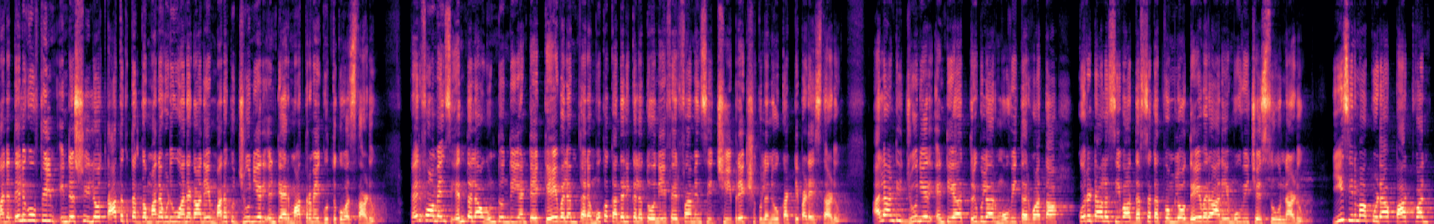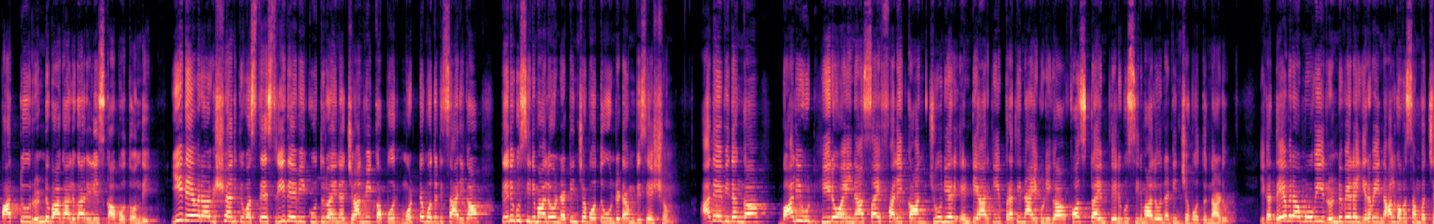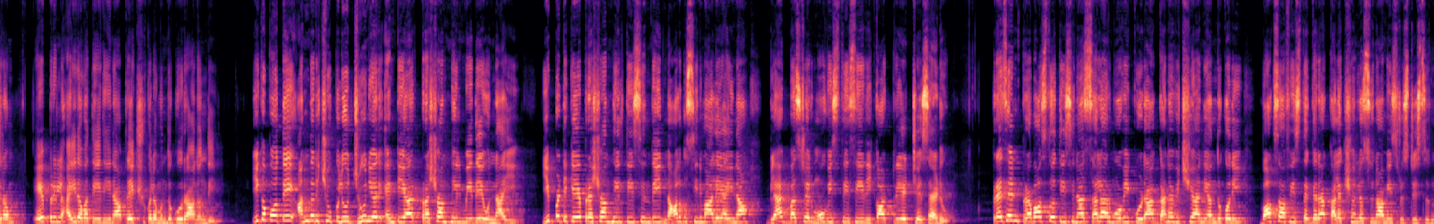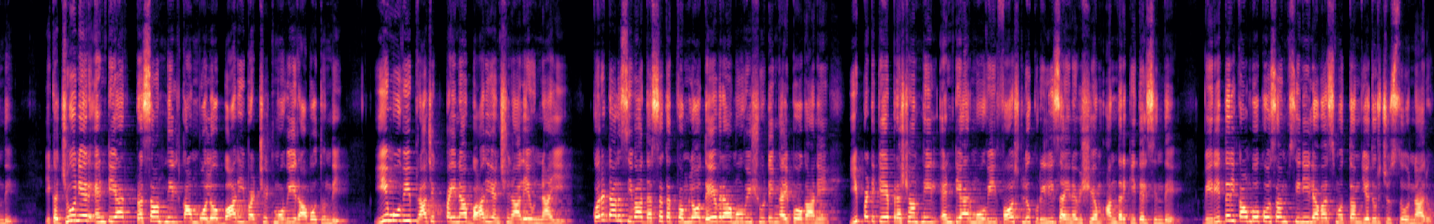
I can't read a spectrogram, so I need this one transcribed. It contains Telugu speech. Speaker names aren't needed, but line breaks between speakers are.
మన తెలుగు ఫిల్మ్ ఇండస్ట్రీలో తాతకు తగ్గ మనవుడు అనగానే మనకు జూనియర్ ఎన్టీఆర్ మాత్రమే గుర్తుకు వస్తాడు. పెర్ఫార్మెన్స్ ఎంతలా ఉంటుంది అంటే కేవలం తన ముఖ కదలికలతోనే పెర్ఫార్మెన్స్ ఇచ్చి ప్రేక్షకులను కట్టిపడేస్తాడు. అలాంటి junior NTR triple R movie తర్వాత కొరటాల శివ దర్శకత్వంలో దేవర అనే మూవీ చేస్తూ ఉన్నాడు. ఈ సినిమా కూడా పార్ట్ వన్ పార్ట్ టూ రెండు భాగాలుగా రిలీజ్ కాబోతోంది. ఈ దేవరా విషయానికి వస్తే శ్రీదేవి కూతురు అయిన జాన్వీ కపూర్ మొట్టమొదటిసారిగా తెలుగు సినిమాలో నటించబోతూ ఉండటం విశేషం. అదేవిధంగా బాలీవుడ్ హీరో అయిన సైఫ్ అలీ ఖాన్ జూనియర్ ఎన్టీఆర్కి ప్రతి నాయకుడిగా ఫస్ట్ టైం తెలుగు సినిమాలో నటించబోతున్నాడు. ఇక దేవరా మూవీ రెండు వేల ఇరవై నాలుగవ సంవత్సరం ఏప్రిల్ ఐదవ తేదీన ప్రేక్షకుల ముందుకు రానుంది. ఇకపోతే అందరి చూపులు జూనియర్ ఎన్టీఆర్ ప్రశాంత్ నీల్ మీదే ఉన్నాయి. ఇప్పటికే ప్రశాంత్ నీల్ తీసింది నాలుగు సినిమాలే అయినా బ్లాక్ బస్టర్ మూవీస్ తీసి రికార్డ్ క్రియేట్ చేశాడు. ప్రజెంట్ ప్రభాస్తో తీసిన సలార్ మూవీ కూడా ఘన విజయాన్ని అందుకొని బాక్సాఫీస్ దగ్గర కలెక్షన్ల సునామీ సృష్టిస్తుంది. ఇక జూనియర్ ఎన్టీఆర్ ప్రశాంత్ నీల్ కాంబోలో భారీ బడ్జెట్ మూవీ రాబోతుంది. ఈ మూవీ ప్రాజెక్ట్ పైన భారీ అంచనాలే ఉన్నాయి. కొరటాల శివ దర్శకత్వంలో దేవరా మూవీ షూటింగ్ అయిపోగానే ఇప్పటికే Prashanth Neel NTR movie first look release అయిన విషయం అందరికీ తెలిసిందే. వీరిద్దరి కాంబో కోసం సినీ లవర్స్ మొత్తం ఎదురు చూస్తూ ఉన్నారు.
